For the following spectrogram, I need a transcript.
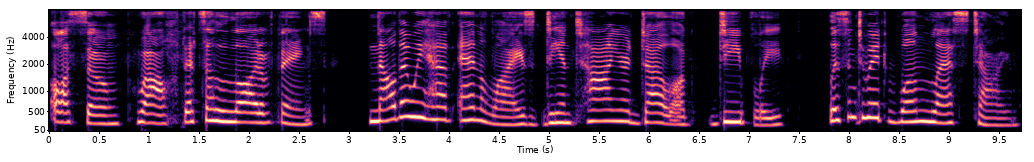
Awesome. Wow, that's a lot of things. Now that we have analyzed the entire dialogue deeply, listen to it one last time.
